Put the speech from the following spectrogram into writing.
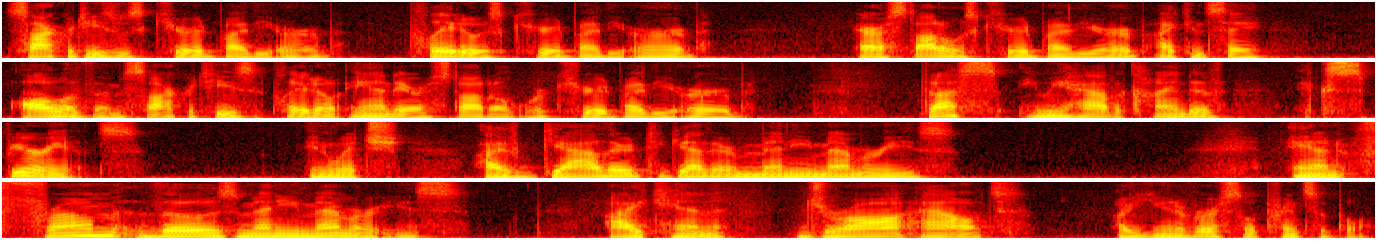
Socrates was cured by the herb, Plato was cured by the herb, Aristotle was cured by the herb, I can say all of them, Socrates, Plato, and Aristotle, were cured by the herb. Thus, we have a kind of experience in which I've gathered together many memories and from those many memories, I can draw out a universal principle.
